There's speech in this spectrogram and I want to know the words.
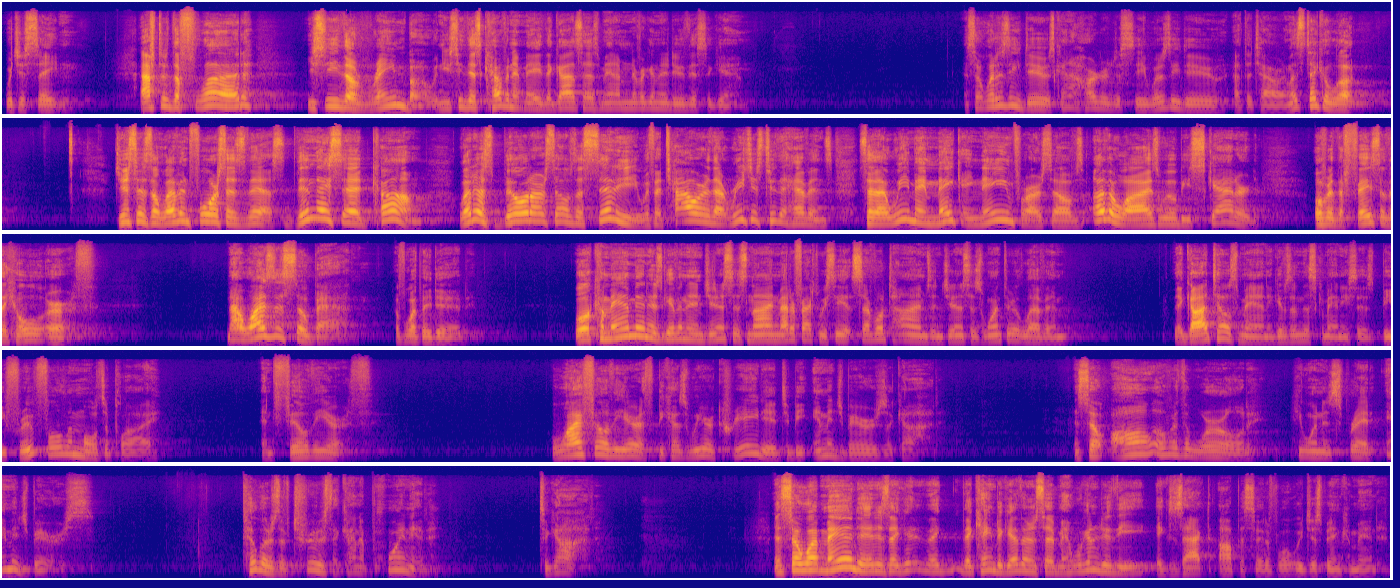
which is Satan. After the flood, you see the rainbow and you see this covenant made that God says, Man, I'm never going to do this again. And so, what does he do? It's kind of harder to see. What does he do at the tower? And let's take a look. Genesis 11 4 says this Then they said, Come, let us build ourselves a city with a tower that reaches to the heavens, so that we may make a name for ourselves. Otherwise, we will be scattered over the face of the whole earth. Now, why is this so bad of what they did? Well, a commandment is given in Genesis 9. Matter of fact, we see it several times in Genesis 1 through 11 that God tells man, He gives him this command. He says, Be fruitful and multiply and fill the earth. Why fill the earth? Because we are created to be image bearers of God. And so, all over the world, He wanted to spread image bearers, pillars of truth that kind of pointed to God. And so, what man did is they, they, they came together and said, Man, we're going to do the exact opposite of what we've just been commanded.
